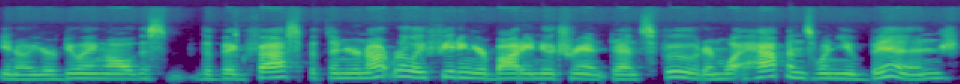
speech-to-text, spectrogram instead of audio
You know, you're doing all this the big fast, but then you're not really feeding your body nutrient dense food. And what happens when you binge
